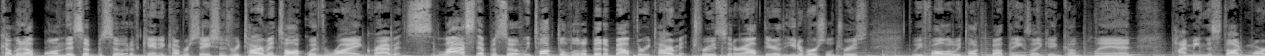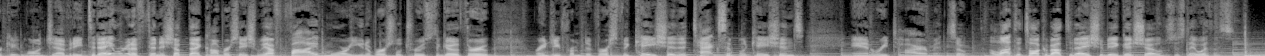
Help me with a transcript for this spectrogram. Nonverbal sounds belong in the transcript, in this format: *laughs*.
Coming up on this episode of Candid Conversations, retirement talk with Ryan Cravitz. Last episode, we talked a little bit about the retirement truths that are out there, the universal truths that we follow. We talked about things like income plan, timing the stock market, longevity. Today, we're going to finish up that conversation. We have five more universal truths to go through, ranging from diversification to tax implications and retirement. So, a lot to talk about today. Should be a good show, so stay with us.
